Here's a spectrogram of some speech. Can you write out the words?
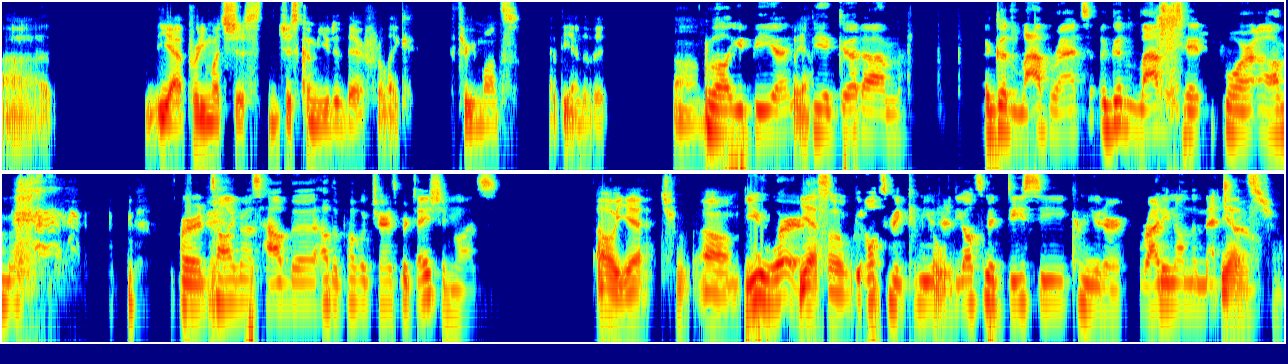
uh, yeah, pretty much just just commuted there for like three months at the end of it. Um, Well, you'd be a, But you'd be a good um a good lab rat, a good lab tit for um for telling us how the how the public transportation was. oh yeah, true. Um, You were yeah, so the ultimate commuter, the ultimate DC commuter, riding on the metro. Yeah, that's true.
